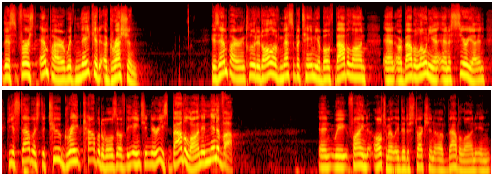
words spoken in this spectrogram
this first empire with naked aggression. His empire included all of Mesopotamia, both Babylon and or Babylonia and Assyria, and he established the two great capitals of the ancient Near East, Babylon and Nineveh. And we find ultimately the destruction of Babylon in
